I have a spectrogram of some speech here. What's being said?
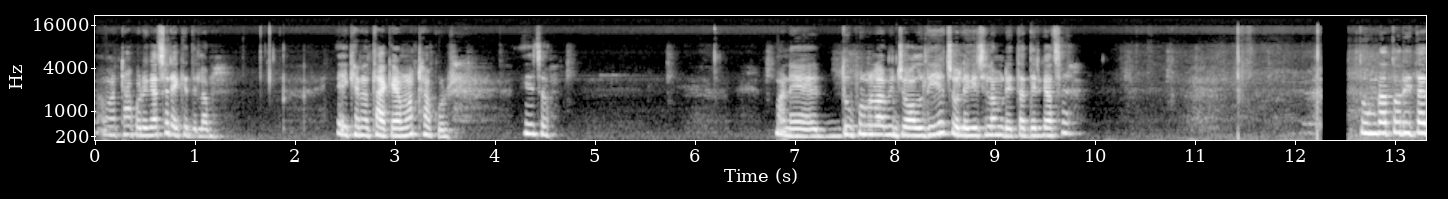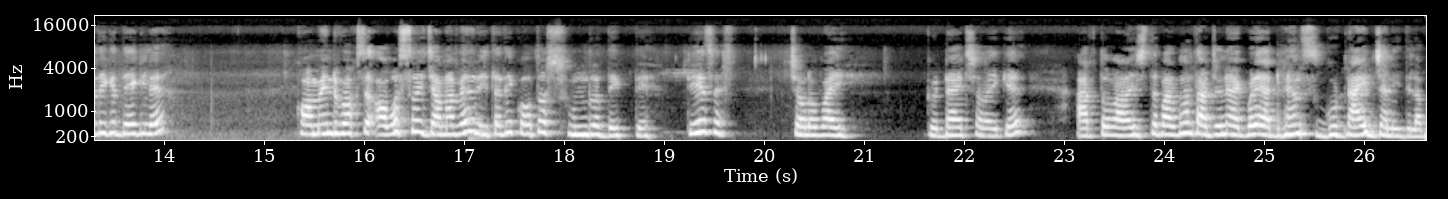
আমার ঠাকুরের কাছে রেখে দিলাম। এইখানে থাকে আমার ঠাকুর। বুঝেছ? মানে দুপুরবেলা আমি জল দিয়ে চলে গেছিলাম রীতাদির কাছে। তোমরা তো রীতাদিকে দেখলে কমেন্ট বক্সে অবশ্যই জানাবে রীতাদি কত সুন্দর দেখতে। ঠিক আছে? চলো বাই গুড নাইট সবাইকে। আর তো আসতে পারব না, তার জন্য একবারে অ্যাডভান্স গুড নাইট জানিয়ে দিলাম।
